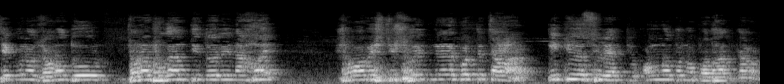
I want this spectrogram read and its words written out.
যে কোনো জনদূর, জনভোগান্তি তৈরি না হয়, সমাবেশটি শহীদ মিনারে করতে চাওয়ার এটিও ছিল একটি অন্যতম প্রধান কারণ।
